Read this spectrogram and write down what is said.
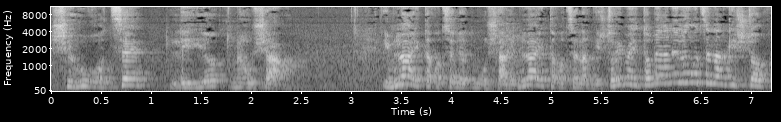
שהוא רוצה להיות מאושר. אם לא היית רוצה להיות מאושר, אם לא היית רוצה להרגיש טוב, אם היית אומר, אני לא רוצה להרגיש טוב,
